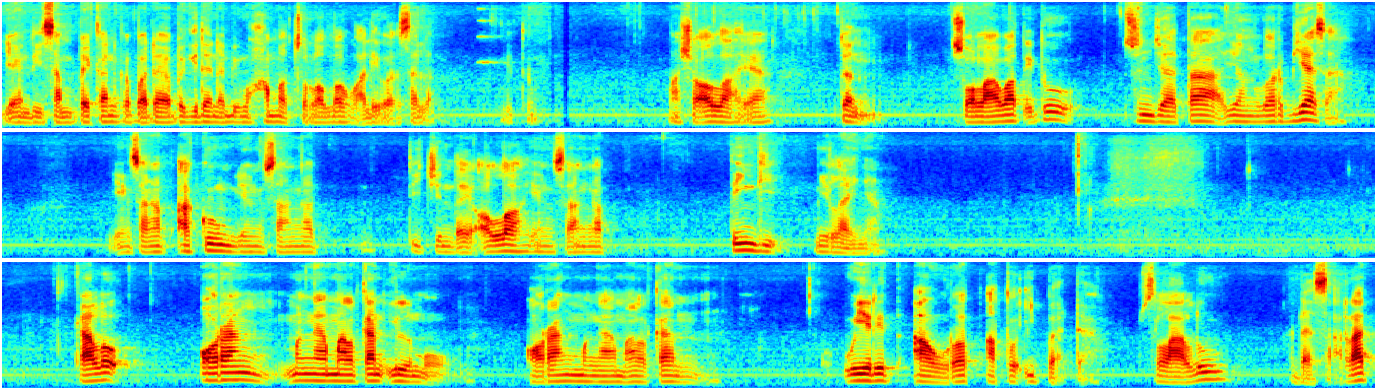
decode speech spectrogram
yang disampaikan kepada baginda Nabi Muhammad Shallallahu Alaihi Wasallam gitu masya Allah ya dan solawat itu senjata yang luar biasa yang sangat agung, yang sangat dicintai Allah, yang sangat tinggi nilainya. Kalau orang mengamalkan ilmu, orang mengamalkan wirid aurat atau ibadah, selalu ada syarat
